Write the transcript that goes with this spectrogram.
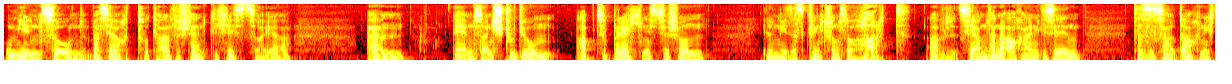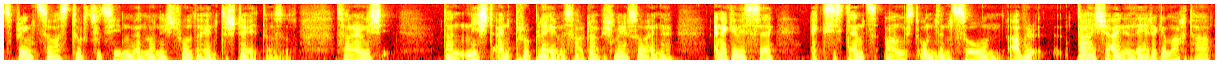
um ihren Sohn, was ja auch total verständlich ist. So ja, ähm, eben so ein Studium abzubrechen ist ja schon irgendwie, das klingt schon so hart. Aber sie haben dann auch eingesehen, dass es halt auch nichts bringt, sowas durchzuziehen, wenn man nicht voll dahinter steht. Also es war eigentlich dann nicht ein Problem. Es war, glaube ich, mehr so eine, eine gewisse Existenzangst um den Sohn. Aber da ich ja eine Lehre gemacht habe,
